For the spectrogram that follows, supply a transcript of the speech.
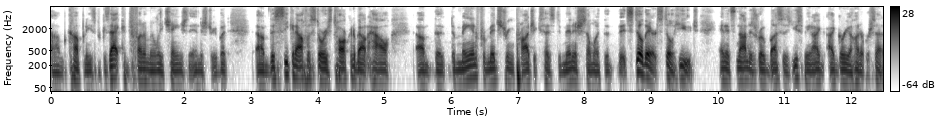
um, companies because that could fundamentally change the industry. But um, this Seeking Alpha story is talking about how um, the demand for midstream projects has diminished somewhat. It's still there, it's still huge, and it's not as robust as it used to be. And I, I agree 100%.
